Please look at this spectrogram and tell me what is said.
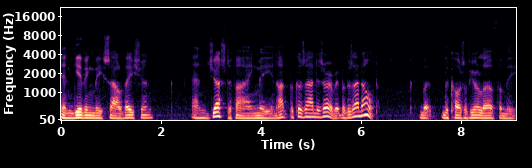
and giving me salvation and justifying me, not because I deserve it, because I don't, but because of your love for me.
